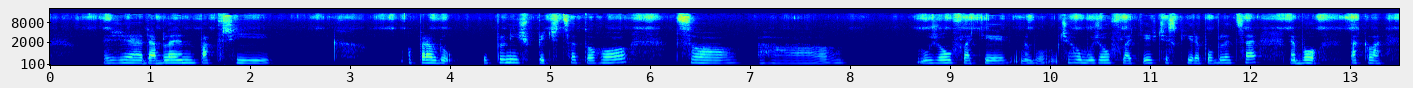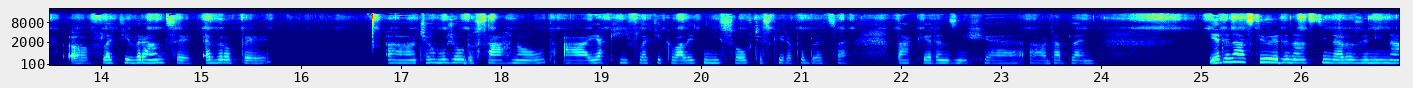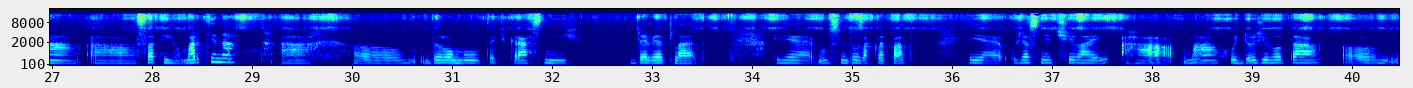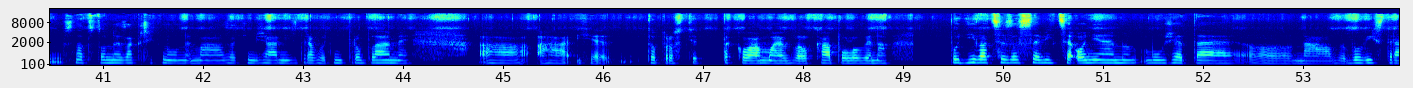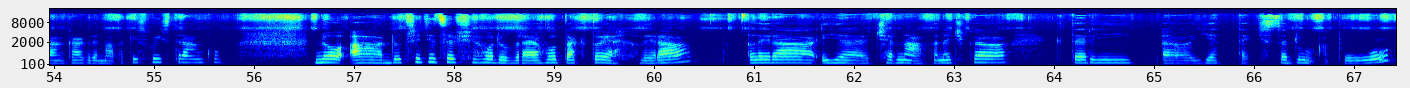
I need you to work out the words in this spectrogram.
že Dublin patří k opravdu úplný špičce toho, co uh, můžou fleti, nebo čeho můžou fleti v České republice, nebo takhle uh, fleti v rámci Evropy, uh, čeho můžou dosáhnout a jaký fleti kvalitní jsou v České republice, tak jeden z nich je Dublin. 11. 11. narozený na svatého Martina a uh, bylo mu teď krásných 9 let. Je, musím to zaklepat, je úžasně čilej a má chuť do života, uh, snad to nezakřiknu, nemá zatím žádný zdravotní problémy a, a je to prostě taková moje velká polovina. Podívat se zase více o něm můžete eh, na webových stránkách, kde má taky svoji stránku. No a do třetice všeho dobrého, tak to je Lira. Lira je černá fenečka, který eh, je teď 7,5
